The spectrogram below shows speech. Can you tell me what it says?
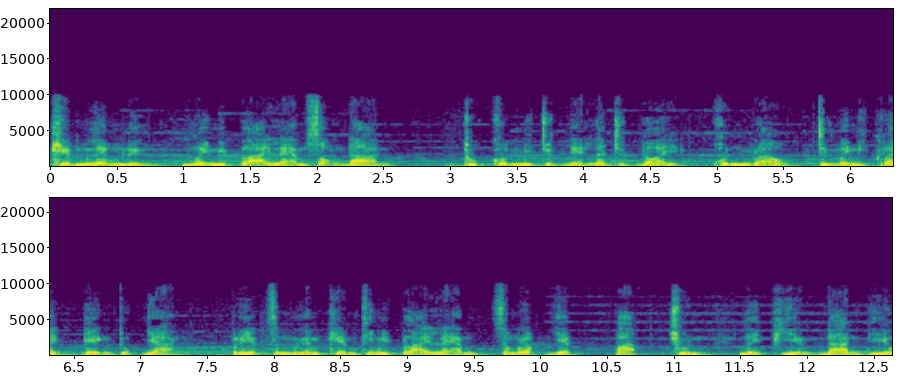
เข็มเล่มหนึ่งไม่มีปลายแหลมสองด้าน ทุกคนมีจุดเด่นและจุดด้อย คนเราจึงไม่มีใครเก่งทุกอย่าง เปรียบเสมือนเข็มที่มีปลายแหลมสำหรับเย็บ ปะ ชุนได้เพียงด้านเดียว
